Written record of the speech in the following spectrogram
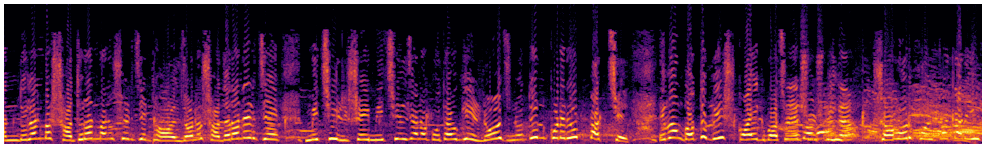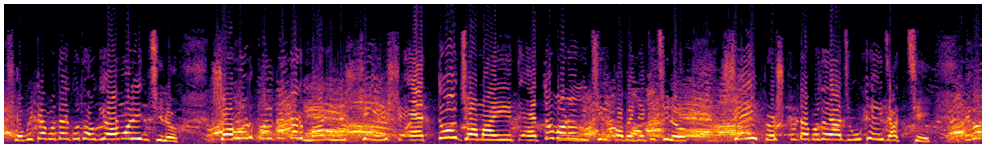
আন্দোলন বা সাধারণ মানুষের যে ঢল, জনসাধারণের যে মিছিল সেই মিছিল যেন কোথাও গিয়ে রোজ নতুন করে রূপ পাচ্ছে এবং গত বেশ কয়েক বছরের হ্যাঁ। শহর কলকাতার এই ছবিটা বোধহয় কোথাও গিয়ে অমলিন ছিল শহর কলকাতার মানুষ শেষ এত জমায়েত এত বড় মিছিল কবে দেখেছিল? সেই প্রশ্নটা বোধহয় আজ উঠেই যাচ্ছে। এবং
